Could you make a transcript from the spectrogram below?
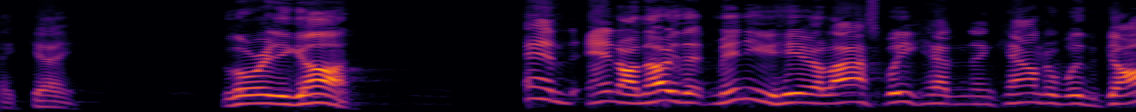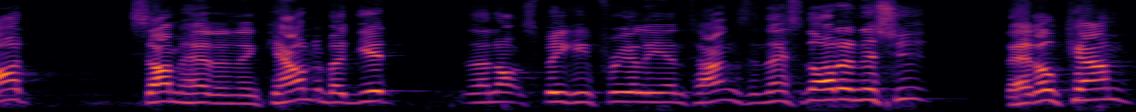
Okay. Glory to God. And, and I know that many here last week had an encounter with God. Some had an encounter, but yet they're not speaking freely in tongues, and that's not an issue. That'll come.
